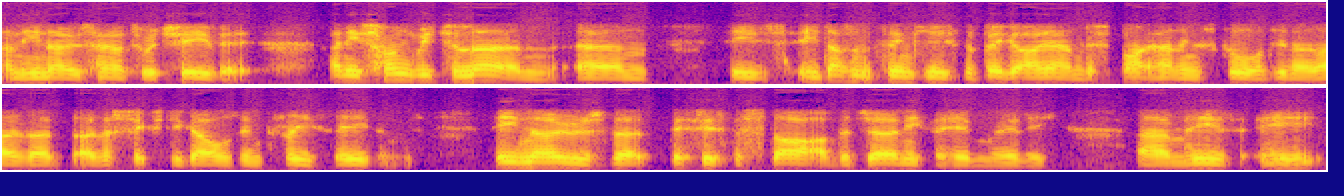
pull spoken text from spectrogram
and he knows how to achieve it. And he's hungry to learn. Um, he's he doesn't think he's the big I am, despite having scored you know over over 60 goals in three seasons. He knows that this is the start of the journey for him. Really, um, he's he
